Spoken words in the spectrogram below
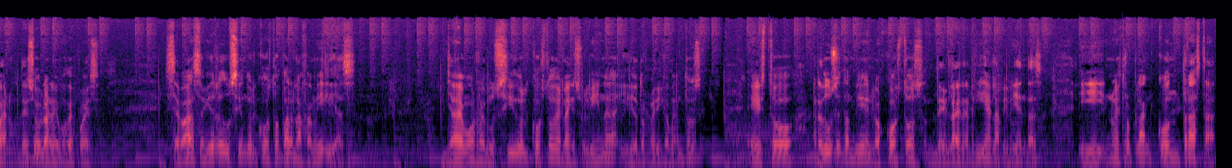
bueno, de eso hablaremos después. Se va a seguir reduciendo el costo para las familias. Ya hemos reducido el costo de la insulina y de otros medicamentos. Esto reduce también los costos de la energía en las viviendas y nuestro plan contrasta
